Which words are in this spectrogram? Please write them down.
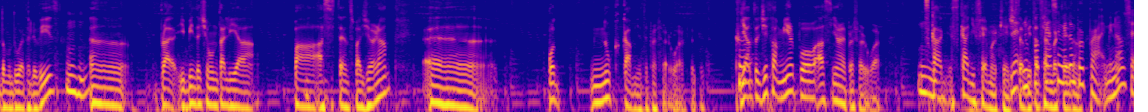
do më duhet të lëviz. Ëh, mm -hmm. pra i binte që unë ta lija pa asistencë, pa gjëra. Ëh, po nuk kam një të preferuar këtë vit. Kë... Janë të gjitha mirë, po asnjëra e preferuar. Mm. S'ka s'ka një femër keq, të të them të vërtetën. Ne po flasim vetëm për Prime, ëh, se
